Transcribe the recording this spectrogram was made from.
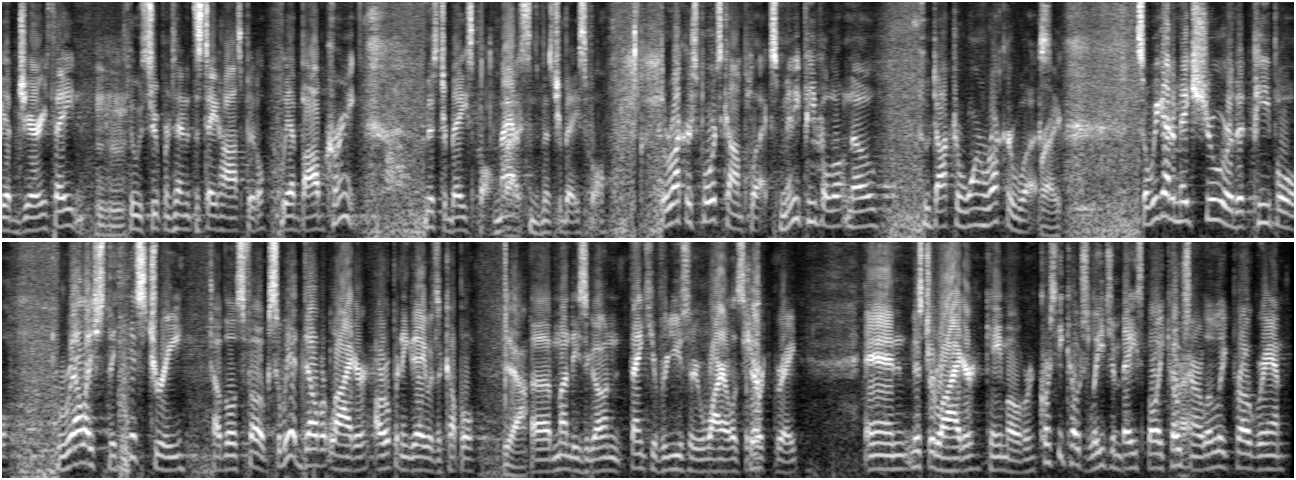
we have Jerry Thaden, who was superintendent at the state hospital. We have Bob Kring, Mr. Baseball, Madison's Mr. Baseball. The Rucker Sports Complex, many people don't know who Dr. Warren Rucker was. Right. So we got to make sure that people relish the history of those folks. So we had Delbert Leiter. Our opening day was a couple Yeah. uh, Mondays ago, and thank you for using your wireless. It Sure. worked great. And Mr. Leiter came over. Of course, he coached Legion baseball. He coached in our Little League program.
